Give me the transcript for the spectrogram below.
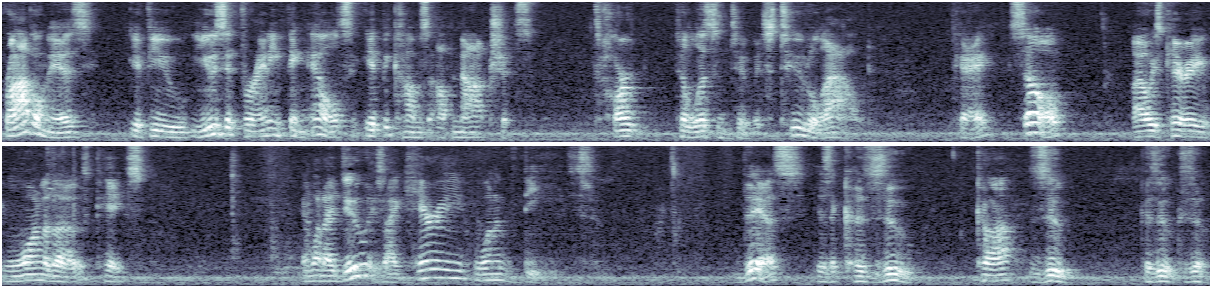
Problem is, if you use it for anything else, it becomes obnoxious. It's hard to listen to. It's too loud. Okay, so I always carry one of those case. And what I do is I carry one of these. This is a kazoo. Kazoo. Kazoo, kazoo.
